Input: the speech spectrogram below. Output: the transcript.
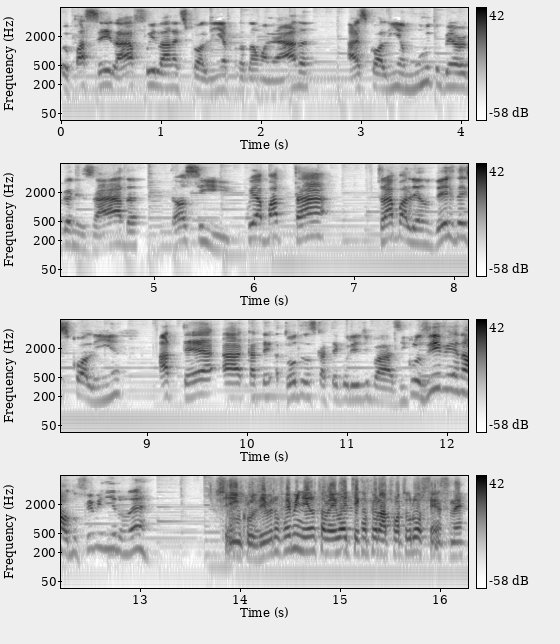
eu passei lá, fui lá na escolinha para dar uma olhada. A escolinha muito bem organizada. Então, assim, Cuiabá tá trabalhando desde a escolinha até a, todas as categorias de base. Inclusive, Reinaldo, no feminino, né? Sim, inclusive no feminino também vai ter campeonato Mato Grossense, né?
